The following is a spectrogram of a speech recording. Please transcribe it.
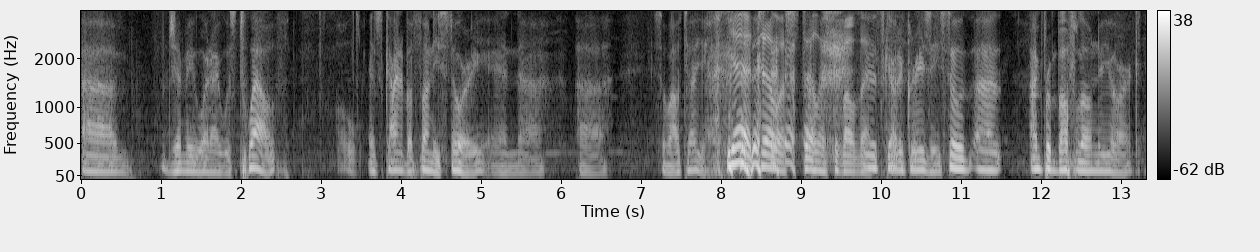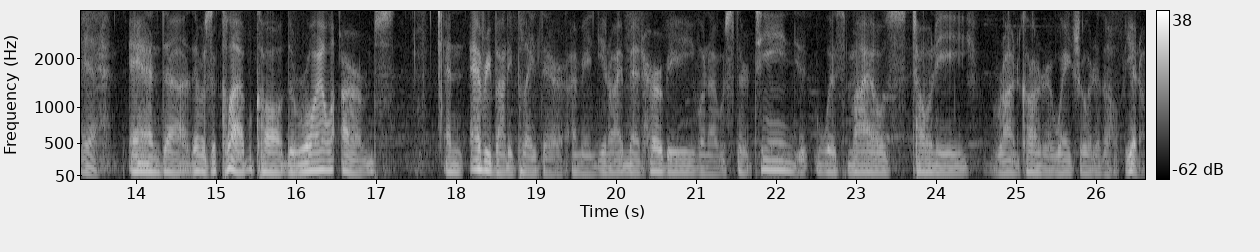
um, jimmy when i was 12 Oh. it's kind of a funny story and uh, uh, so i'll tell you Yeah, tell us, tell us about that. it's kind of crazy so uh, i'm from buffalo new york Yeah. and uh, there was a club called the Royal Arms, and everybody played there. I mean, you know, I met Herbie when I was 13 with Miles, Tony, Ron Carter, Wayne Shorter, the whole, you know.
